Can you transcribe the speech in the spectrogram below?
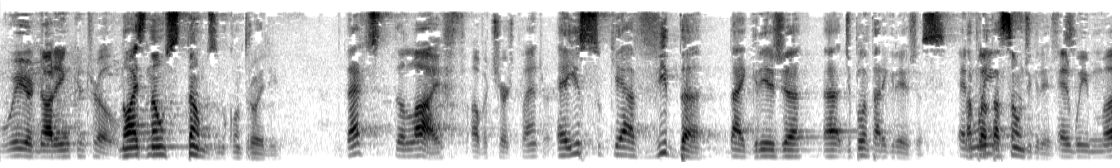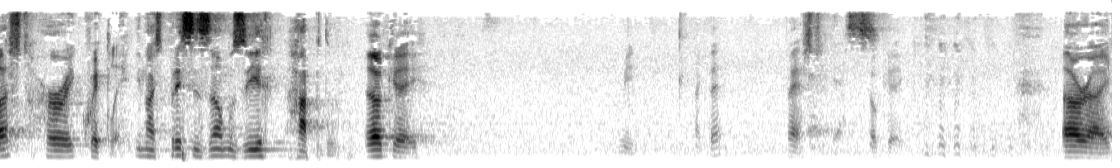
We are not in control. Nós não estamos no controle. That's the life of a church planter. É isso que é a vida da igreja, ah, de plantar igrejas, da we- plantação de igrejas. and we must hurry quickly. E nós precisamos ir rápido. Okay. Like that? Fast? Yes. Okay. All right.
